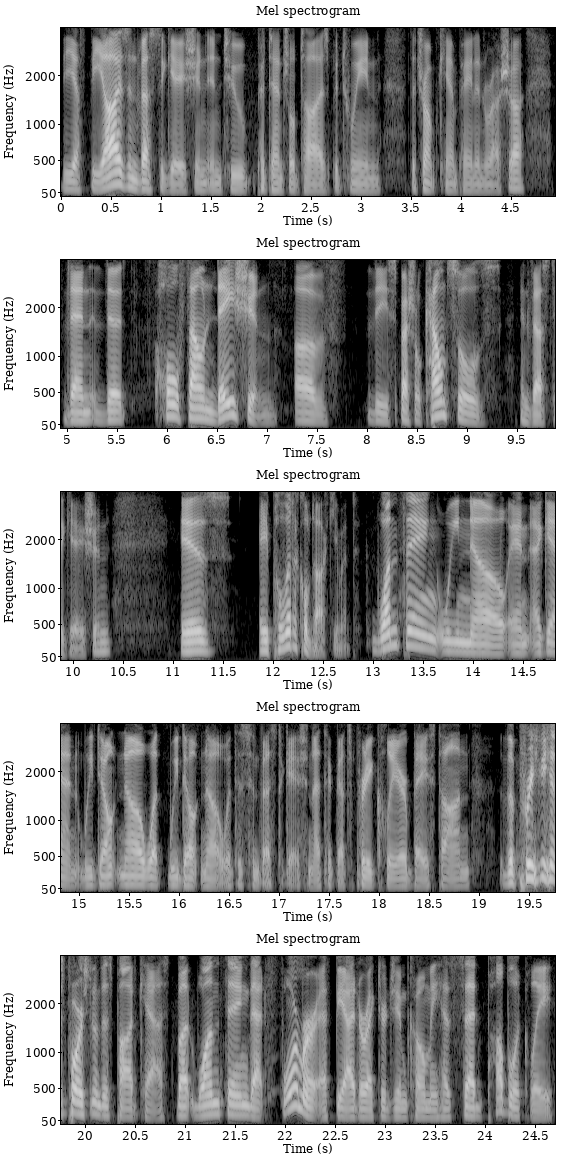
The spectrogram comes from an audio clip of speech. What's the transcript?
the FBI's investigation into potential ties between the Trump campaign and Russia, then the whole foundation of the special counsel's investigation is a political document. One thing we know, and again, we don't know what we don't know with this investigation. I think that's pretty clear based on the previous portion of this podcast. But one thing that former FBI Director Jim Comey has said publicly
